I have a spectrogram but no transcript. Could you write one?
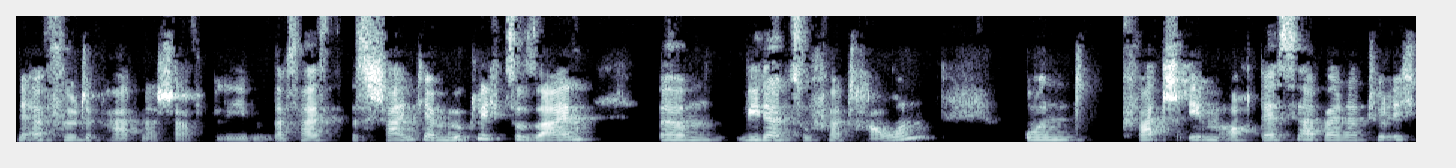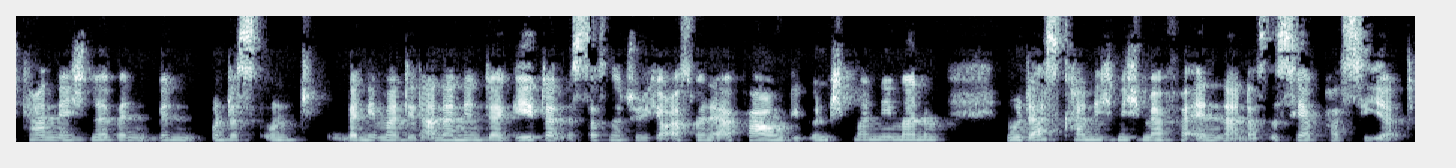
eine erfüllte Partnerschaft leben. Das heißt, es scheint ja möglich zu sein, ähm, wieder zu vertrauen und Quatsch eben auch deshalb, weil natürlich kann ich, ne, wenn, wenn, und das, und wenn jemand den anderen hintergeht, dann ist das natürlich auch erstmal eine Erfahrung, die wünscht man niemandem. Nur das kann ich nicht mehr verändern. Das ist ja passiert.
